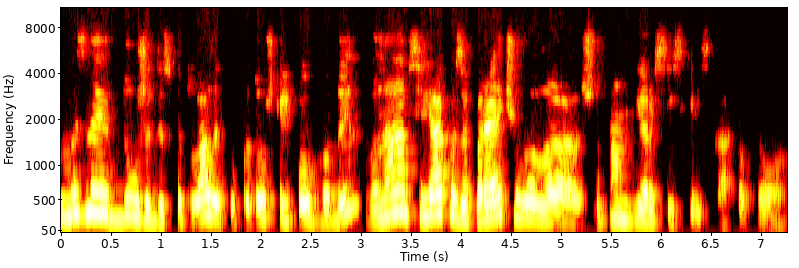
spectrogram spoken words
ми з нею дуже дискутували упродовж кількох годин. Вона всіляко заперечувала, що там є російські війська. Тобто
